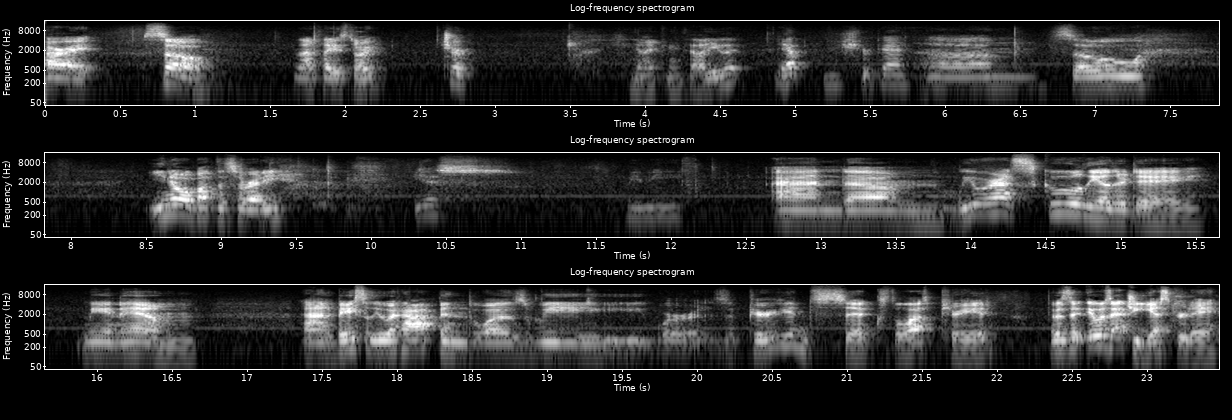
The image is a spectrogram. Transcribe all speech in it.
Alright, so, can I tell you a story? Sure. I can tell you it. Yep, you sure can. Um, so, you know about this already. Yes. Maybe. And, um, we were at school the other day, me and him. And basically what happened was we were, is it period six, the last period. It was, it was actually yesterday.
